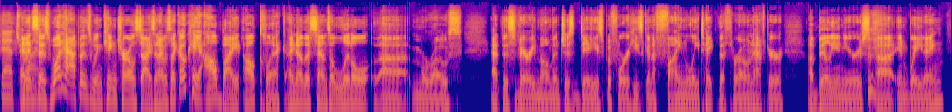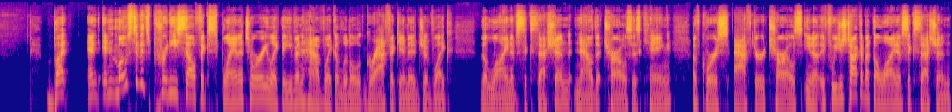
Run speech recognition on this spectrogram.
That's and right. And it says, "What happens when King Charles dies?" And I was like, "Okay, I'll bite. I'll click." I know this sounds a little uh, morose at this very moment, just days before he's going to finally take the throne after a billion years uh, in waiting. But and and most of it's pretty self-explanatory. Like they even have like a little graphic image of like the line of succession now that Charles is king. Of course, after Charles, you know, if we just talk about the line of succession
